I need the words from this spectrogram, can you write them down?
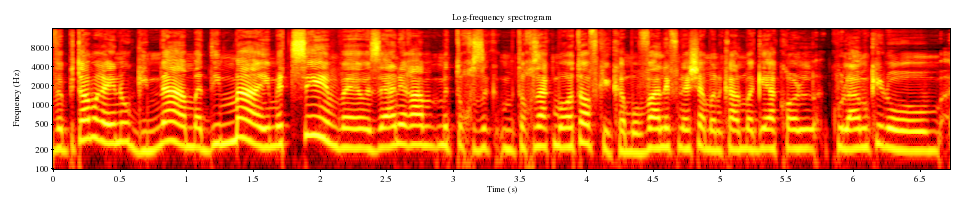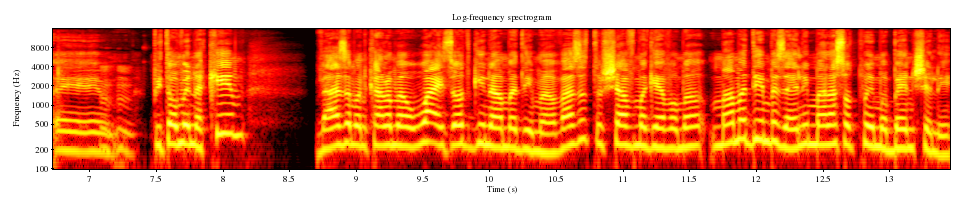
ופתאום ראינו גינה מדהימה עם עצים, וזה היה נראה מתוחזק, מתוחזק מאוד טוב, כי כמובן לפני שהמנכ"ל מגיע, כל, כולם כאילו אה, פתאום מנקים. ואז המנכ"ל אומר, וואי, זאת גינה מדהימה. ואז התושב מגיע ואומר, מה מדהים בזה? אין לי מה לעשות פה עם הבן שלי.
